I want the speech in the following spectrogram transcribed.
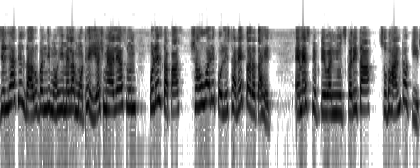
जिल्ह्यातील दारूबंदी मोहिमेला मोठे यश मिळाले असून पुढील तपास शाहूवाडी पोलीस ठाणे करत आहेत. M S fifty one news करिता सुभान फकीर.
